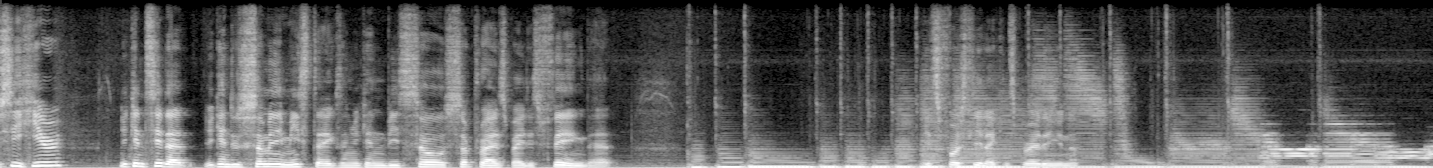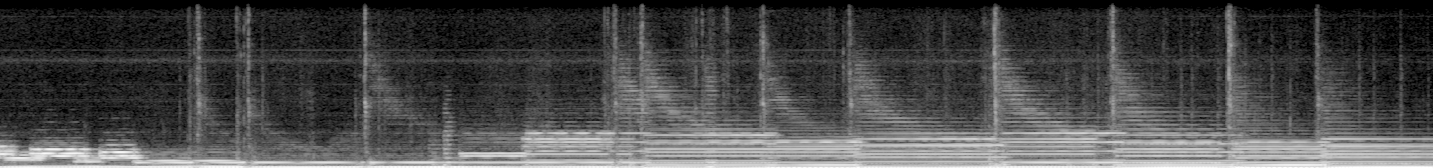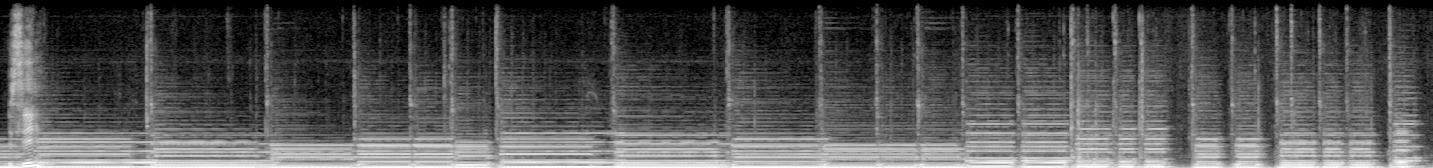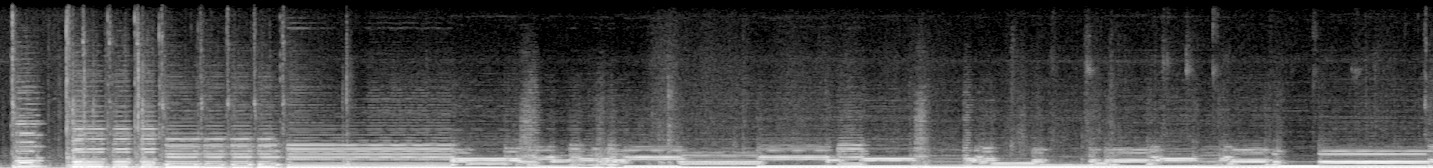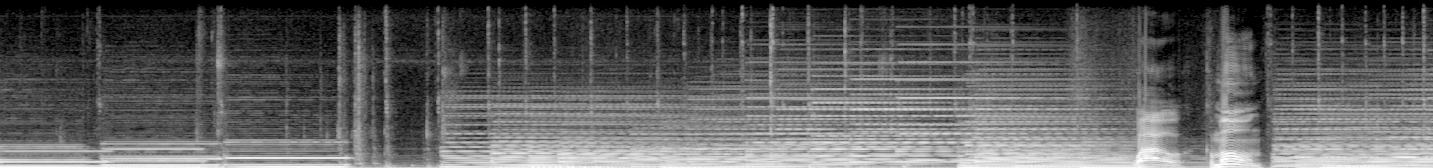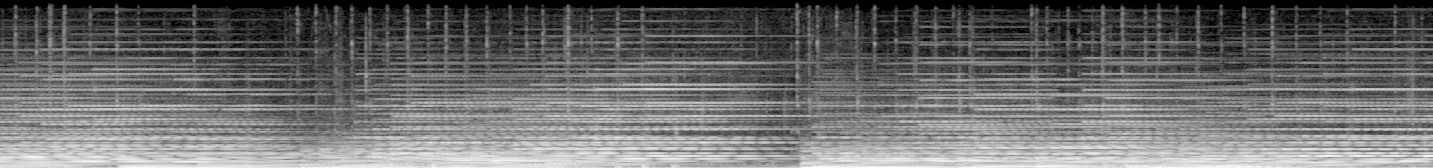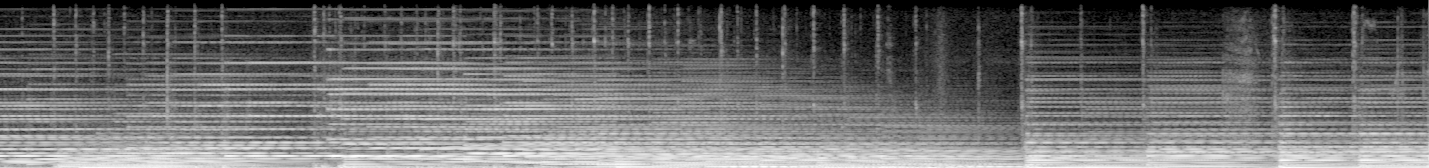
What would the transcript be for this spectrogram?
You see here, you can see that you can do so many mistakes and you can be so surprised by this thing that it's firstly like inspiring, you know. You see?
